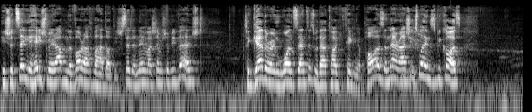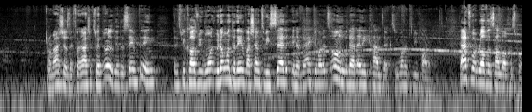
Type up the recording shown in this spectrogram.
he should say Yehei Shmei Rabba Mevarach v'hadati. He should say the name of Hashem should be avenged together in one sentence without taking a pause. And that Rashi explains is because Rashi has explained, Rashi explained earlier the same thing. It's because we want we don't want the name of Hashem to be said in a vacuum on its own without any context. We want it to be part of it. That's what Rava's halachas for.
